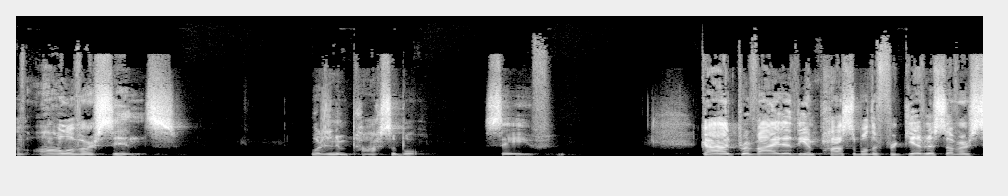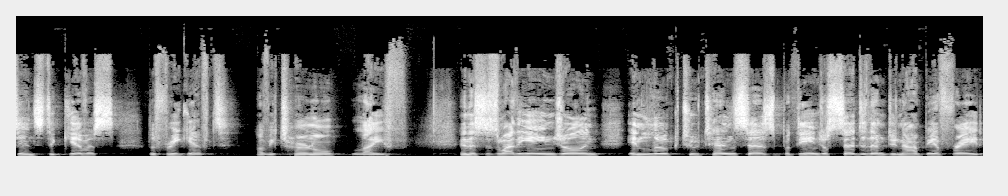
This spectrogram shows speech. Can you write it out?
of all of our sins. What an impossible save. God provided the impossible, the forgiveness of our sins, to give us the free gift of eternal life. And this is why the angel in, in Luke 2.10 says, But the angel said to them, Do not be afraid.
